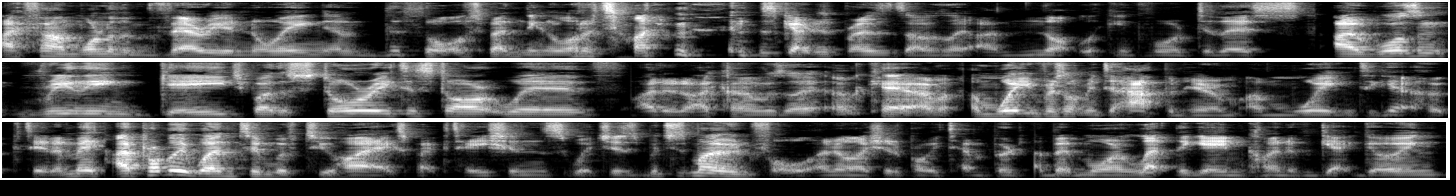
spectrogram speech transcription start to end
I found one of them very annoying, and the thought of spending a lot of time in this character's presence, I was like, I'm not looking forward to this. I wasn't really engaged by the story to start with. I don't know. I kind of was like, okay, I'm, I'm waiting for something to happen here. I'm, I'm waiting to get hooked in. And may, I probably went in with too high expectations, which is which is my own fault. I know I should have probably tempered a bit more and let the game kind of get going.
